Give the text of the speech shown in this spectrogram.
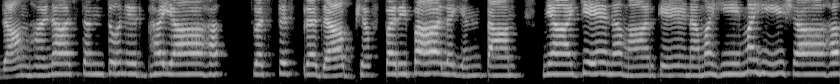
ब्राह्मणाः सन्तु निर्भयाः, स्वस्तिः प्रजाभ्यः परिपालयन्तां न्याय्येन मार्गेण महीमहीषाः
